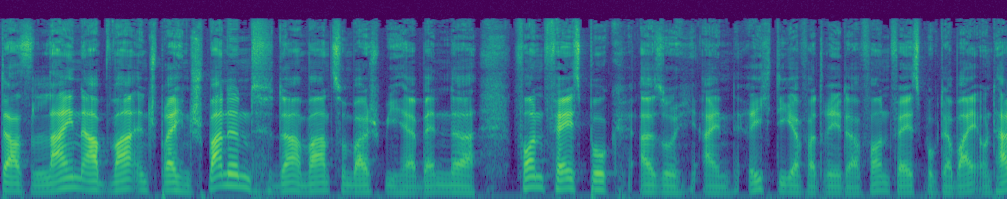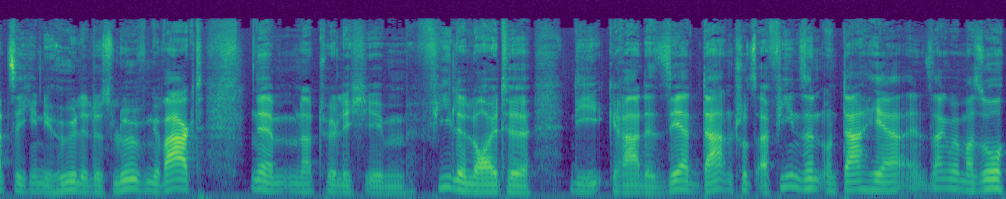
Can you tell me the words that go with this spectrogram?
das Line-up war entsprechend spannend. Da war zum Beispiel Herr Bender von Facebook, also ein richtiger Vertreter von Facebook dabei und hat sich in die Höhle des Löwen gewagt. Ähm, natürlich eben viele Leute, die gerade sehr datenschutzaffin sind und daher, äh, sagen wir mal so,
